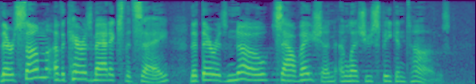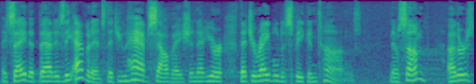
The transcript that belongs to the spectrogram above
There are some of the charismatics that say that there is no salvation unless you speak in tongues. They say that that is the evidence that you have salvation, that you're, that you're able to speak in tongues. Now, some others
